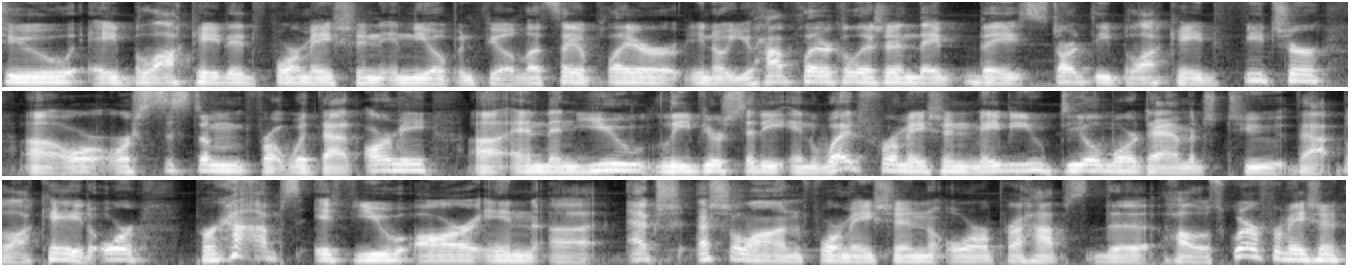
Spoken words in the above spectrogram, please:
to a blockaded formation in the open field. Let's say a player you know you have player collision they they start the blockade feature uh, or, or system from with that army uh, and then you leave your city in wedge formation. Maybe you deal more damage to that blockade. Or perhaps if you are in uh echelon formation or perhaps the hollow square formation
